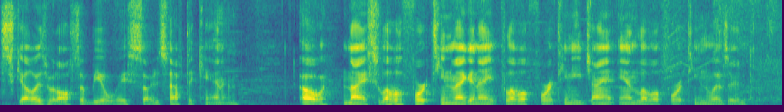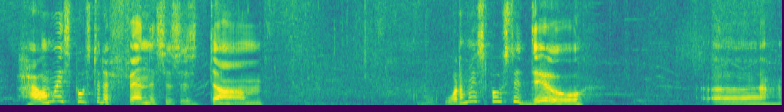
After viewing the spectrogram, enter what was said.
Skellies would also be a waste, so I just have to cannon. Oh, nice. Level 14 Mega Knight, level 14 E-Giant, and level 14 Wizard. How am I supposed to defend this? This is dumb. What am I supposed to do? Uh,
